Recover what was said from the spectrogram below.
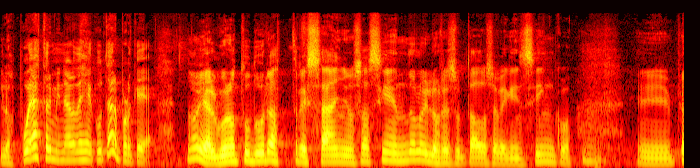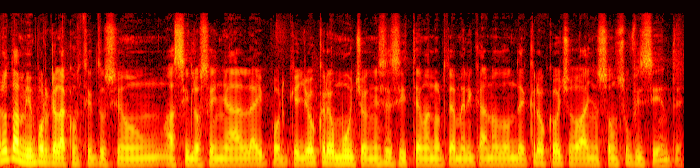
los puedas terminar de ejecutar, porque... No, y algunos tú duras tres años haciéndolo y los resultados se ven en cinco. Mm. Eh, pero también porque la Constitución así lo señala y porque yo creo mucho en ese sistema norteamericano donde creo que ocho años son suficientes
